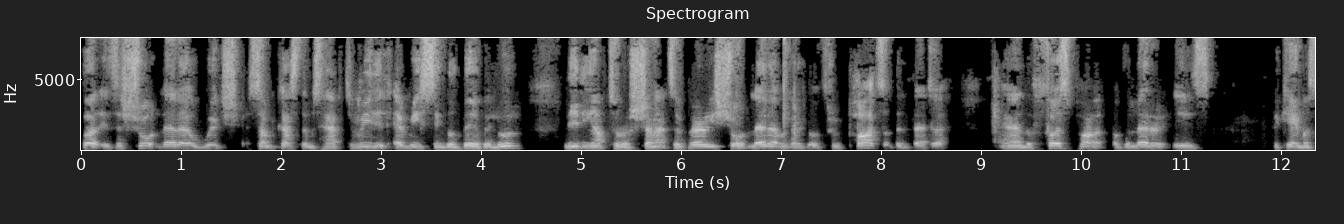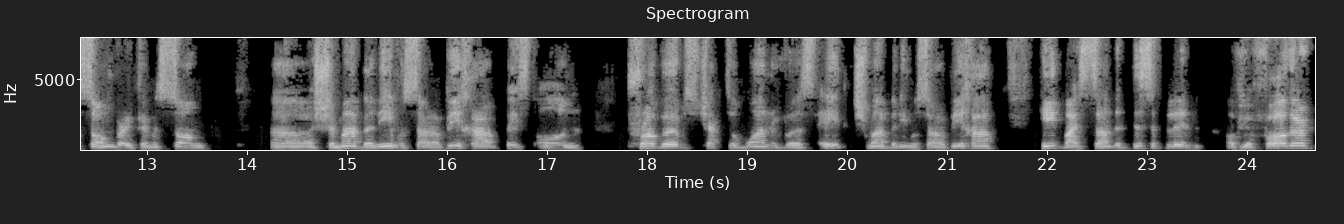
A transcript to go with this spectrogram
but it's a short letter which some customs have to read it every single day of Elul, leading up to Rosh Hashanah. It's a very short letter. We're going to go through parts of the letter and the first part of the letter is became a song, very famous song, uh, Shema Bani Musar Avicha, based on Proverbs chapter 1, verse 8. Shema Bani Musar Avicha, heed my son the discipline of your father,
